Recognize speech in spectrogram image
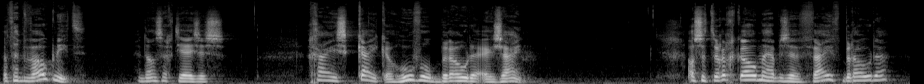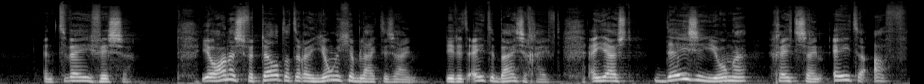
Dat hebben we ook niet. En dan zegt Jezus: Ga eens kijken hoeveel broden er zijn. Als ze terugkomen hebben ze vijf broden en twee vissen. Johannes vertelt dat er een jongetje blijkt te zijn die dit eten bij zich heeft. En juist deze jongen geeft zijn eten af.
